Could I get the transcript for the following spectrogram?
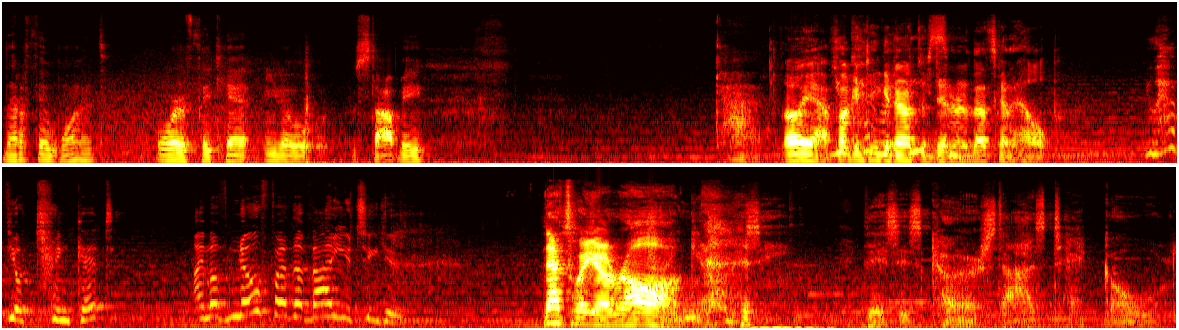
Not if they want it, or if they can't, you know, stop me. God. Oh yeah, You fucking take it out to release dinner. me. That's gonna help. You have your trinket. I'm of no further value to you. That's where you're wrong. Easy. This is cursed Aztec gold.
